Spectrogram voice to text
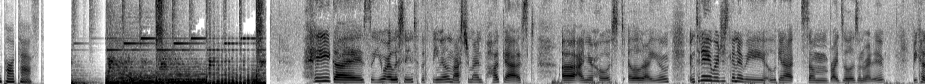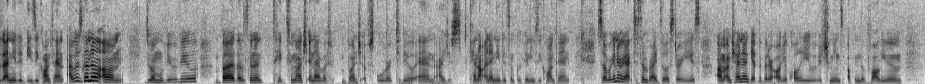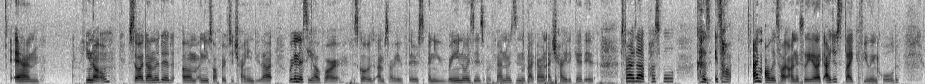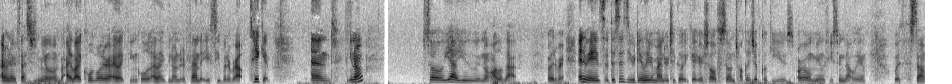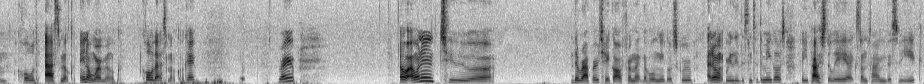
Mastermind podcast. Hey guys, so you are listening to the Female Mastermind podcast. Uh, I'm your host, LL Ryu, and today we're just gonna be looking at some bridezillas on Reddit because I needed easy content. I was gonna um do a movie review, but that was gonna take too much, and I have a bunch of schoolwork to do, and I just cannot, and I needed some quick and easy content. So we're gonna react to some Bridezilla stories. Um, I'm trying to get the better audio quality, which means upping the volume, and you know. So I downloaded um, a new software to try and do that. We're gonna see how far this goes. I'm sorry if there's any rain noises or fan noises in the background. I try to get it as far as that possible because it's hot. I'm always hot, honestly. Like, I just like feeling cold. I don't know if that's just me alone, but I like cold water. I like feeling cold. I like being under a fan, the AC, whatever. I'll take it. And, you know? So, yeah, you know all of that. Or whatever. Anyways, this is your daily reminder to go get yourself some chocolate chip cookies or oatmeal if you swing that way with some cold ass milk. Ain't no warm milk. Cold ass milk, okay? Right? Oh, I wanted to uh, the rapper Takeoff from like the whole Migos group. I don't really listen to the Migos, but he passed away like sometime this week.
